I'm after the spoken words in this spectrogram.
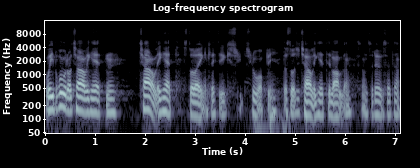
og i broderkjærligheten Kjærlighet står det egentlig jeg slo opp i. Det står ikke 'kjærlighet til alle', sånn som det er oversett her.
